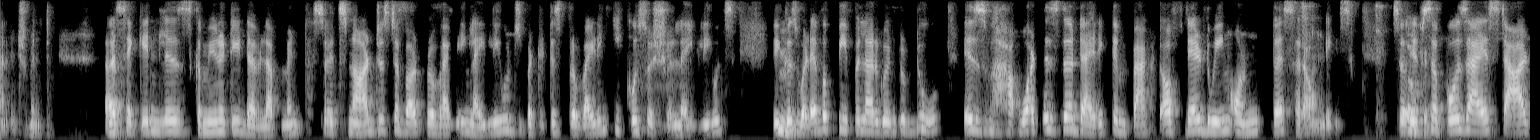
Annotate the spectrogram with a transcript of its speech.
management uh, Yeah. second is community development so it's not just about providing livelihoods but it is providing eco-social livelihoods because whatever people are going to do is what is the direct impact of their doing on their surroundings so if suppose i start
